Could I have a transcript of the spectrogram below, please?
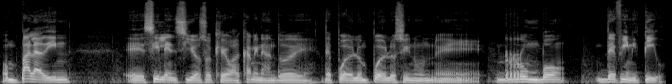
un paladín eh, silencioso que va caminando de, pueblo en pueblo sin un eh, rumbo definitivo.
